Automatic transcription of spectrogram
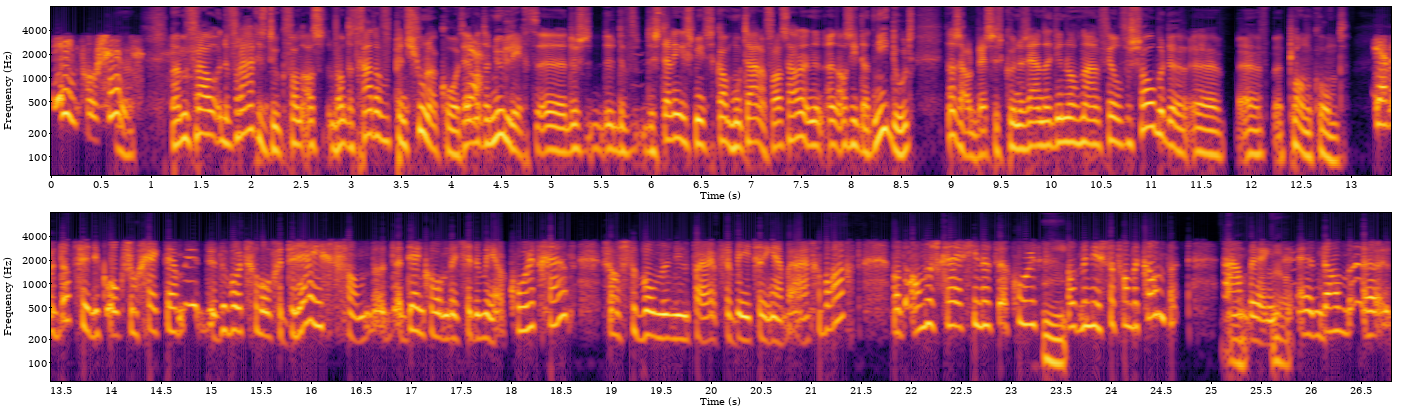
1 procent. Ja. Maar mevrouw, de vraag is natuurlijk, van als, want het gaat over het pensioenakkoord, hè, wat er nu ligt. Uh, dus de, de, de stelling is, minister Kamp moet daar aan vasthouden. En, en, als hij dat niet doet, dan zou het best eens kunnen zijn... dat hij nog naar een veel versoberder uh, uh, plan komt. Ja, maar dat vind ik ook zo gek. Er wordt gewoon gedreigd van, denk erom dat je ermee akkoord gaat. Zoals de bonden nu een paar verbeteringen hebben aangebracht. Want anders krijg je het akkoord mm. wat minister Van der Kamp aanbrengt. Ja, ja. En dan, uh,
